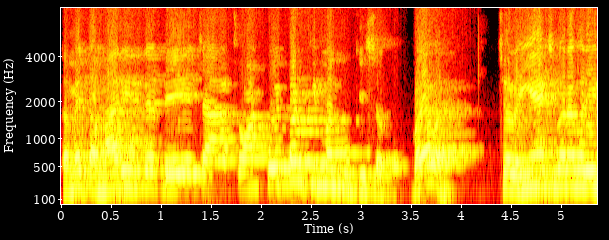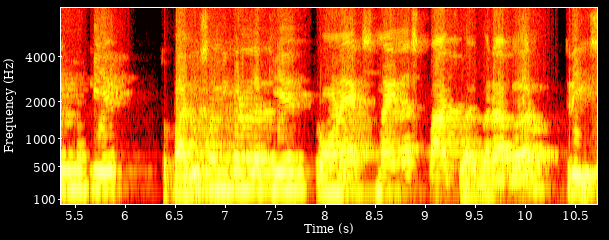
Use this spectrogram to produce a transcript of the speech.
તમે તમારી રીતે બે, ચાર આઠ કોઈ પણ કિંમત મૂકી શકો. બરાબર? ચલો, અહીંયા એક્સ બરાબર એક મૂકીએ. તો પાછું સમીકરણ લખીએ. ત્રણ એક્સ માઇનસ પાંચ વાય બરાબર ત્રીસ.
